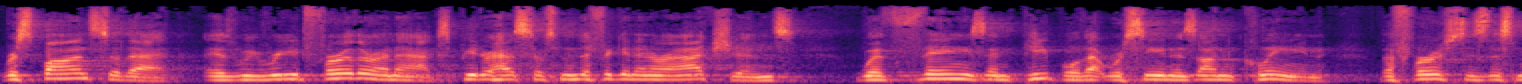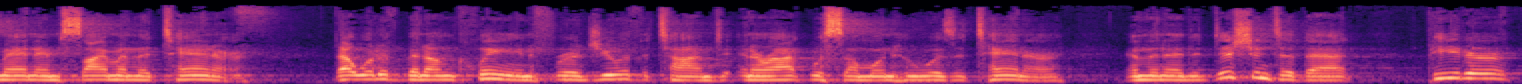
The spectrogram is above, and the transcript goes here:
responds to that. As we read further in Acts, Peter has some significant interactions with things and people that were seen as unclean. The first is this man named Simon the Tanner. That would have been unclean for a Jew at the time to interact with someone who was a tanner. And then, in addition to that, Peter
